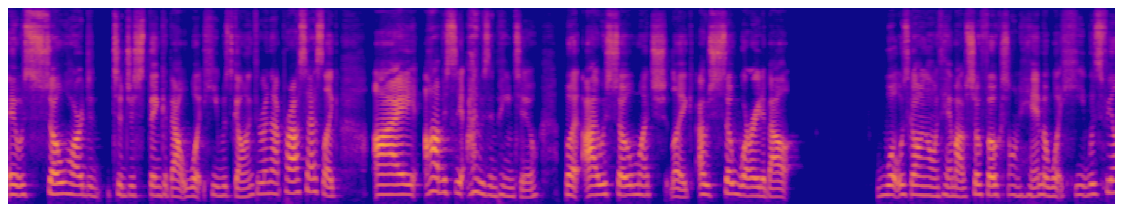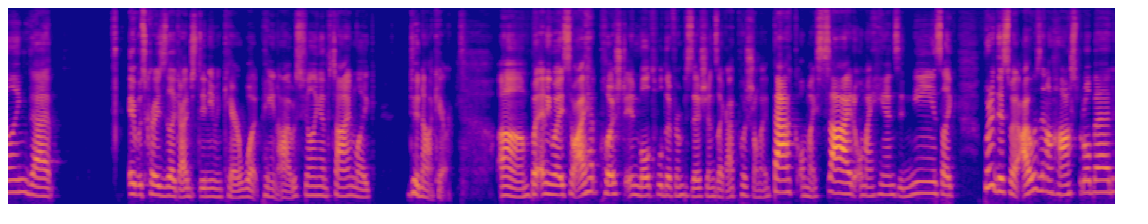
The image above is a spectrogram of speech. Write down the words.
It was so hard to to just think about what he was going through in that process. Like I obviously I was in pain too, but I was so much like I was so worried about what was going on with him. I was so focused on him and what he was feeling that it was crazy. Like I just didn't even care what pain I was feeling at the time. Like did not care. Um, but anyway, so I had pushed in multiple different positions. Like I pushed on my back, on my side, on my hands and knees. Like put it this way, I was in a hospital bed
